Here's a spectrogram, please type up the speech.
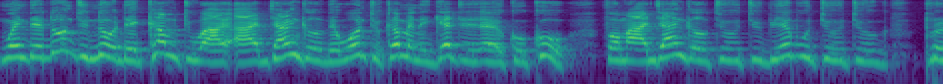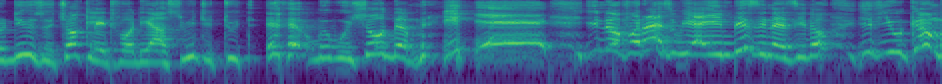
When they don't know, they come to our, our jungle, they want to come and get uh, cocoa from our jungle to, to be able to, to produce chocolate for their sweet tooth. we will show them. you know, for us, we are in business, you know. If you come,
